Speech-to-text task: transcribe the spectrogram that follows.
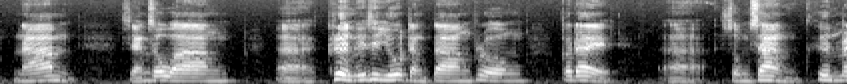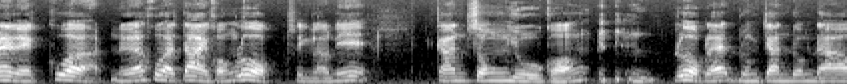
ๆ น้ำแสงสว่างเคลื่นวิทยุต่างๆ พระองค์ก็ได้ทรงสร้างขึ้นแม่เหล็กขั้วเหนือขั้วใต้ของโลกสิ่งเหล่านี้ การทรงอยู่ของโลกและดวงจันทร์ดวงดาว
